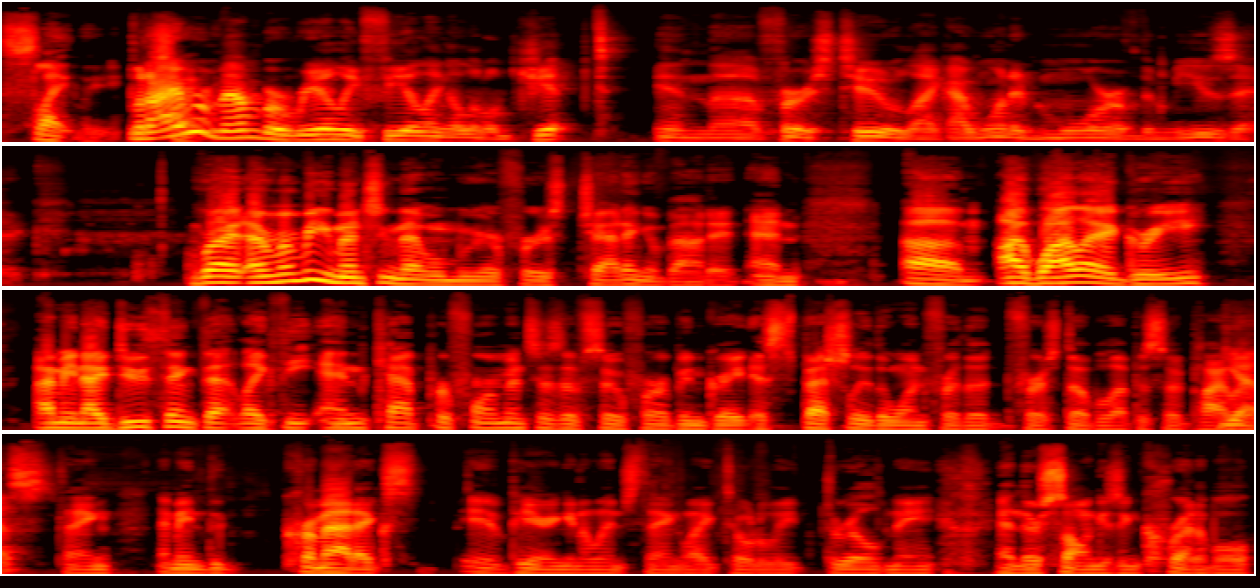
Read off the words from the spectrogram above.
slightly, But I remember really feeling a little gypped in the first two. Like I wanted more of the music. Right. I remember you mentioning that when we were first chatting about it. And um, I while I agree, I mean I do think that like the end cap performances have so far been great, especially the one for the first double episode pilot Yes. thing. I mean the chromatics appearing in a Lynch thing like totally thrilled me and their song is incredible.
